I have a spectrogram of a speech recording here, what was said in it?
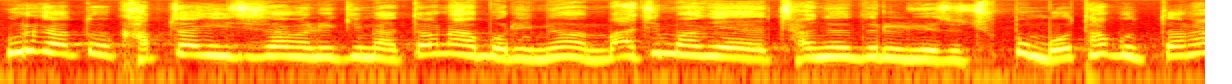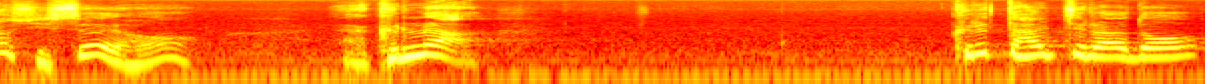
우리가 또 갑자기 이 세상을 이렇게 떠나버리면 마지막에 자녀들을 위해서 축복 못하고 떠날 수 있어요. 아, 그러나 그렇다 할지라도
